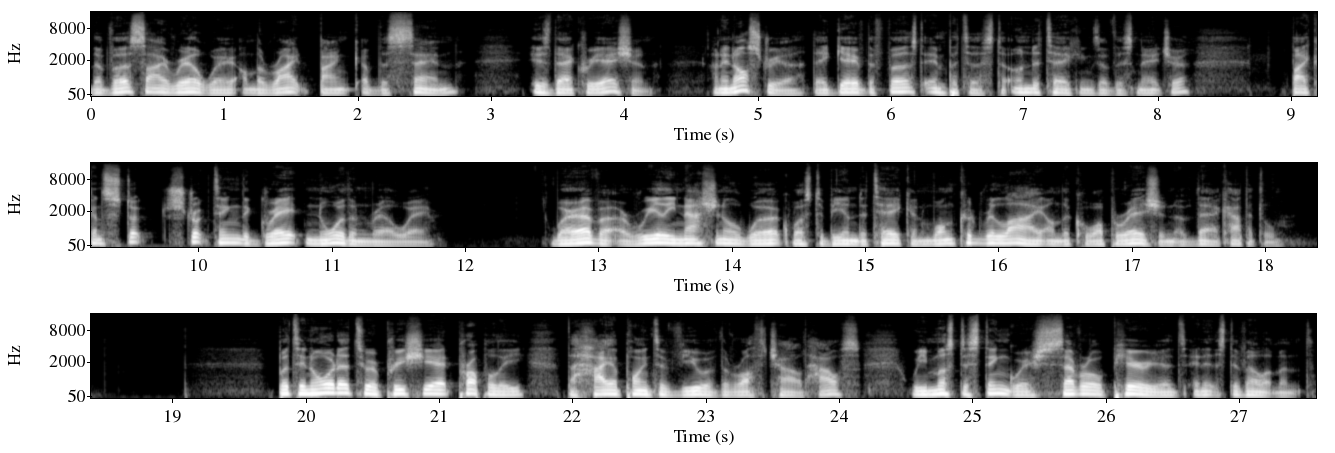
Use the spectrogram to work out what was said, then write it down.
The Versailles Railway on the right bank of the Seine is their creation, and in Austria they gave the first impetus to undertakings of this nature by constructing the Great Northern Railway. Wherever a really national work was to be undertaken, one could rely on the cooperation of their capital. But in order to appreciate properly the higher point of view of the Rothschild house, we must distinguish several periods in its development.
